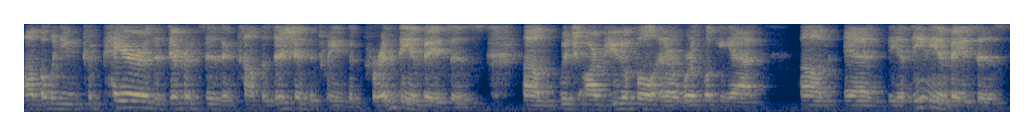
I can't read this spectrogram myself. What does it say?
Um, but when you compare the differences in composition between the Corinthian vases, um, which are beautiful and are worth looking at, um, and the Athenian vases,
